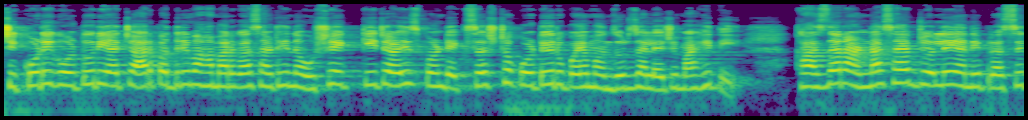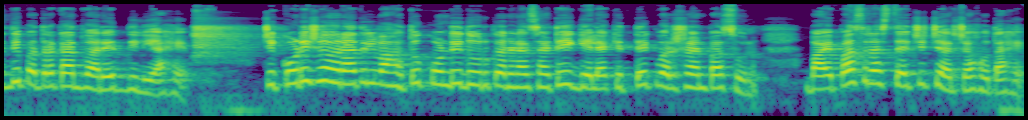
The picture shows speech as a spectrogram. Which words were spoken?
चिकोडी गोटूर या चार पदरी महामार्गासाठी नऊशे एक्केचाळीस पॉईंट एकसष्ट कोटी रुपये मंजूर झाल्याची माहिती खासदार अण्णासाहेब जोले यांनी प्रसिद्धी पत्रकाद्वारे दिली आहे. चिकोडी शहरातील वाहतूक कोंडी दूर करण्यासाठी गेल्या कित्येक वर्षांपासून बायपास रस्त्याची चर्चा होत आहे.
